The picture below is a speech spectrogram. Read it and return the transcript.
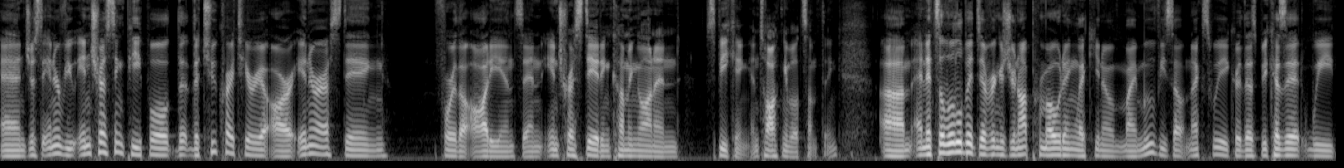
and just interview interesting people. The, the two criteria are interesting for the audience and interested in coming on and speaking and talking about something. Um, and it's a little bit different because you're not promoting like you know my movie's out next week or this because it we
